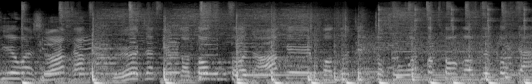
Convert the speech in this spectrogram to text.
ที่ว่าช้างครับเพื่อจะเก็บก็ต้องตัวจ๋าเก็บก็คือจิ้งจกสวต้องโตก็เพื่อต้องกา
